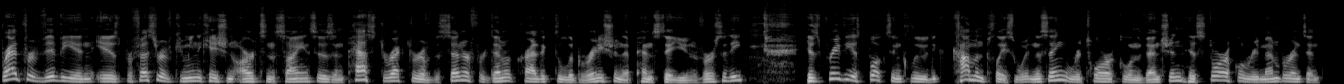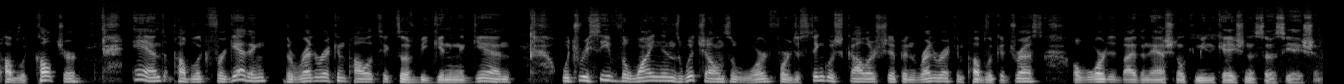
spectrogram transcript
Bradford Vivian is professor of communication arts and sciences and past director of the Center for Democratic Deliberation at Penn State University. His previous books include Commonplace Witnessing, Rhetorical Invention, Historical Remembrance and Public Culture, and Public Forgetting, The Rhetoric and Politics of Beginning Again, which received the Winans Wichelns Award for Distinguished Scholarship in Rhetoric and Public Address, awarded by the National Communication Association.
